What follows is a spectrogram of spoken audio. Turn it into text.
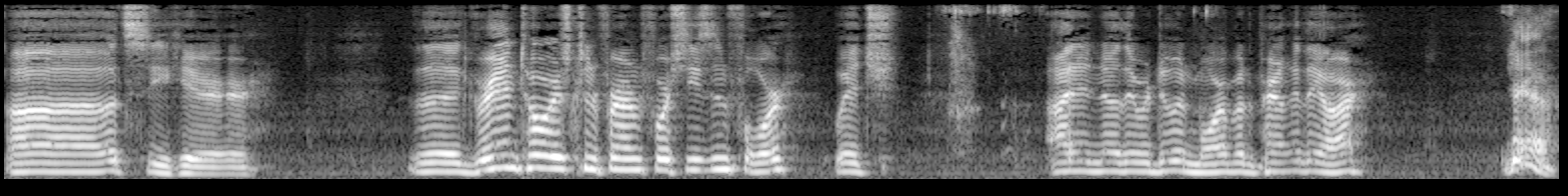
Uh let's see here. The Grand Tour is confirmed for season 4, which I didn't know they were doing more, but apparently they are. Yeah,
